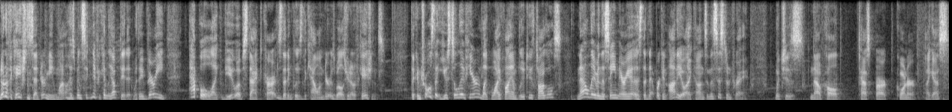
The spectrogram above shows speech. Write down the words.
Notification Center, meanwhile, has been significantly updated with a very Apple-like view of stacked cards that includes the calendar as well as your notifications. The controls that used to live here, like Wi-Fi and Bluetooth toggles, now live in the same area as the network and audio icons in the system tray, which is now called taskbar corner, I guess.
